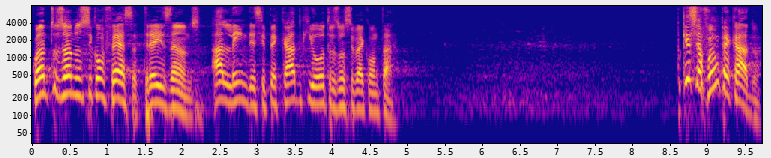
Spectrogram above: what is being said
Quantos anos se confessa? Três anos. Além desse pecado, que outros você vai contar? Porque isso já foi um pecado.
